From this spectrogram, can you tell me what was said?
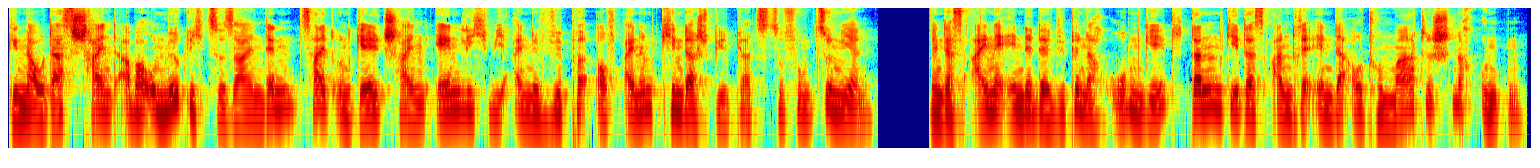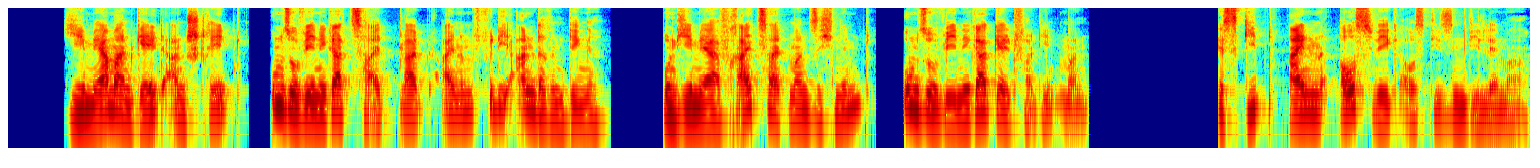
Genau das scheint aber unmöglich zu sein, denn Zeit und Geld scheinen ähnlich wie eine Wippe auf einem Kinderspielplatz zu funktionieren. Wenn das eine Ende der Wippe nach oben geht, dann geht das andere Ende automatisch nach unten. Je mehr man Geld anstrebt, umso weniger Zeit bleibt einem für die anderen Dinge. Und je mehr Freizeit man sich nimmt, umso weniger Geld verdient man. Es gibt einen Ausweg aus diesem Dilemma.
